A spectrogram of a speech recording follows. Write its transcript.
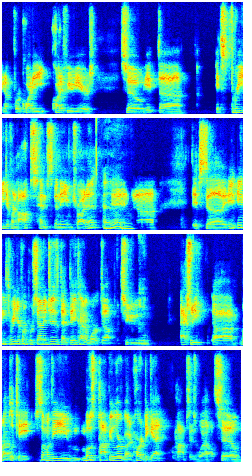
you know for quite a quite a few years. So it uh, it's three different hops, hence the name Trident, Oh. and uh, it's uh, in, in three different percentages that they kind of worked up to actually uh, replicate some of the most popular but hard to get hops as well. So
